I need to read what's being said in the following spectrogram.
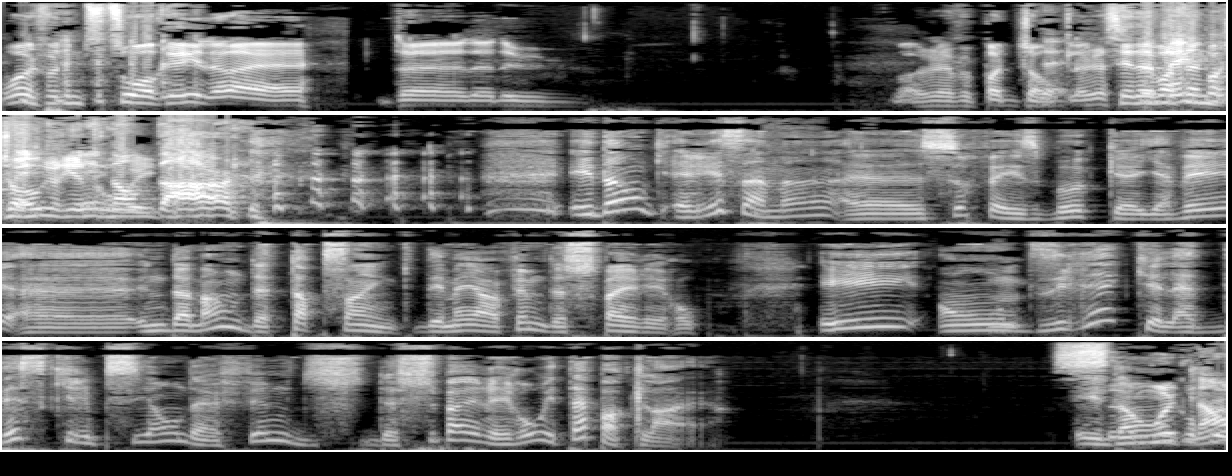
Ouais, je fais une petite soirée, là, euh, de, de, de... Bon, j'avais pas de joke, là. J'essayais T'as d'avoir une joke, j'ai rien trouvé. nombre d'heures. Et donc, récemment, euh, sur Facebook, euh, il y avait euh, une demande de top 5 des meilleurs films de super-héros. Et on Hmm. dirait que la description d'un film du- de super-héros était pas claire. Et donc- non,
